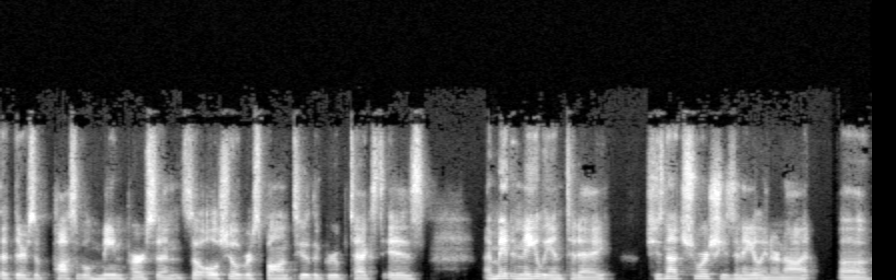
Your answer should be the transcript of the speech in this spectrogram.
that there's a possible mean person. So all she'll respond to the group text is, "I made an alien today." She's not sure she's an alien or not. Uh,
